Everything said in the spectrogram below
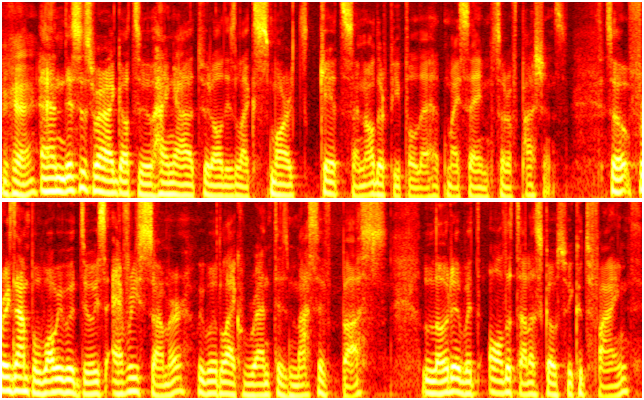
Okay. And this is where I got to hang out with all these like smart kids and other people that had my same sort of passions. So, for example, what we would do is every summer we would like rent this massive bus loaded with all the telescopes we could find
